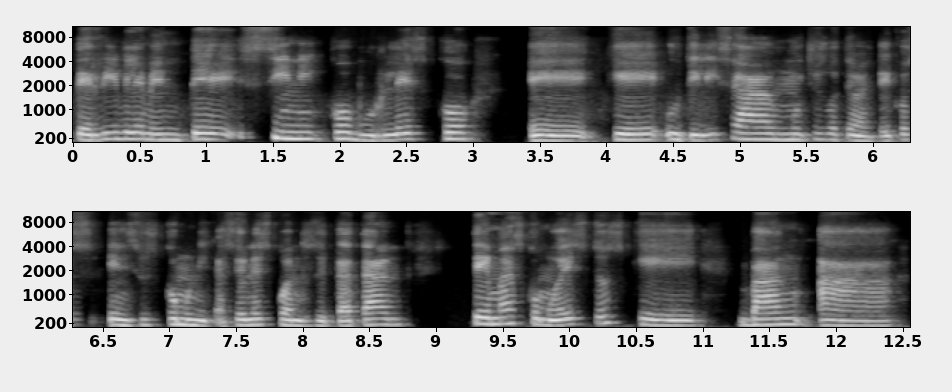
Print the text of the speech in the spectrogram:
terriblemente cínico, burlesco, eh, que utilizan muchos guatemaltecos en sus comunicaciones cuando se tratan temas como estos que van a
